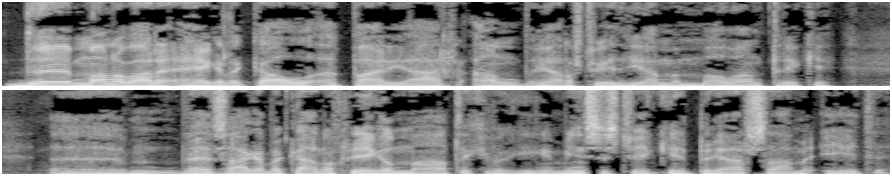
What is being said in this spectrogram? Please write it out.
De mannen waren eigenlijk al een paar jaar, aan, een jaar of twee, drie aan mijn mouw aan het trekken. Ehm, wij zagen elkaar nog regelmatig. We gingen minstens twee keer per jaar samen eten.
